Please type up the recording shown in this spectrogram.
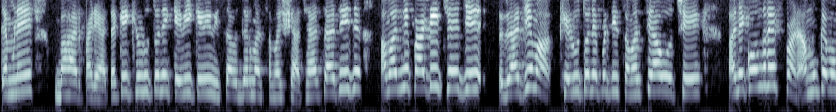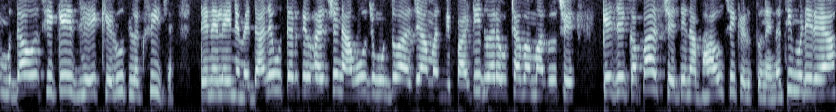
તેમણે બહાર પાડ્યા હતા કે ખેડૂતોને કેવી કેવી વિસાવદરમાં સમસ્યા છે. આ સાથે જ આમ આદમી પાર્ટી છે જે રાજ્યમાં ખેડૂતોને પડતી સમસ્યાઓ છે અને કોંગ્રેસ પણ અમુક એવા મુદ્દાઓ છે કે જે ખેડૂત લક્ષી છે તેને લઈને મેદાને ઉતરતી હોય છે અને આવો જ મુદ્દો આજે આમ આદમી પાર્ટી દ્વારા ઉઠાવવામાં આવ્યો છે. કે જે કપાસ છે તેના ભાવ છે ખેડૂતોને નથી મળી રહ્યા.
